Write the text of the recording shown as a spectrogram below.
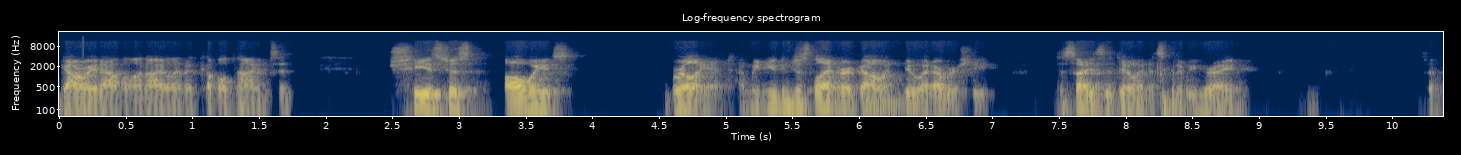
Gallery at Avalon Island a couple times. And she's just always brilliant. I mean, you can just let her go and do whatever she decides to do, and it's going to be great. So,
